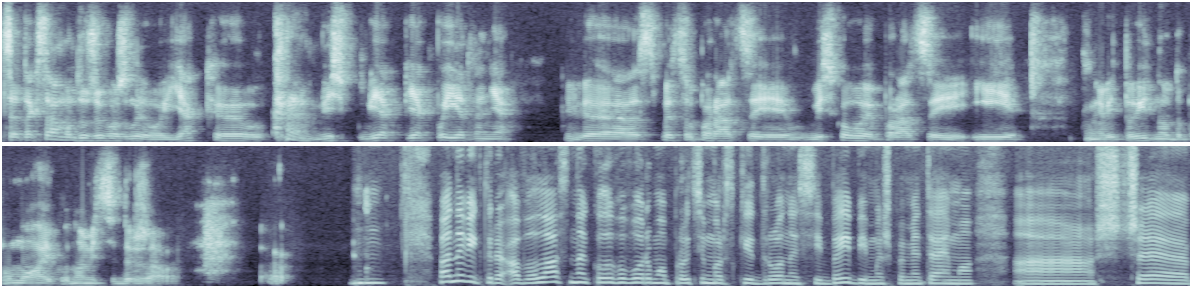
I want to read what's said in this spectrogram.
це так само дуже важливо, як е, як, як поєднання е, спецоперації, військової операції і відповідно допомога економіці держави. Пане Вікторе, а власне, коли говоримо про ці морські дрони Сі Бейбі, ми ж пам'ятаємо а, ще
